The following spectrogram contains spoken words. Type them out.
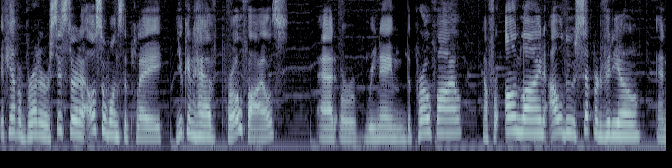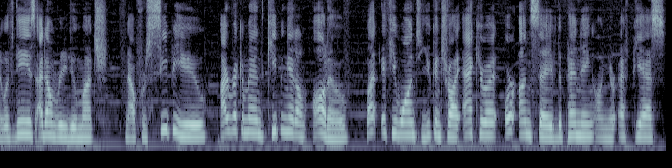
If you have a brother or sister that also wants to play, you can have profiles, add or rename the profile. Now for online, I will do a separate video, and with these I don't really do much. Now for CPU, I recommend keeping it on auto, but if you want, you can try accurate or unsafe depending on your FPS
